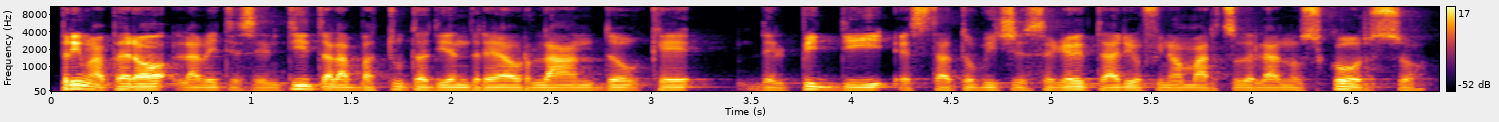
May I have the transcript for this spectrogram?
Prima però l'avete sentita la battuta di Andrea Orlando, che del PD è stato vice segretario fino a marzo dell'anno scorso.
